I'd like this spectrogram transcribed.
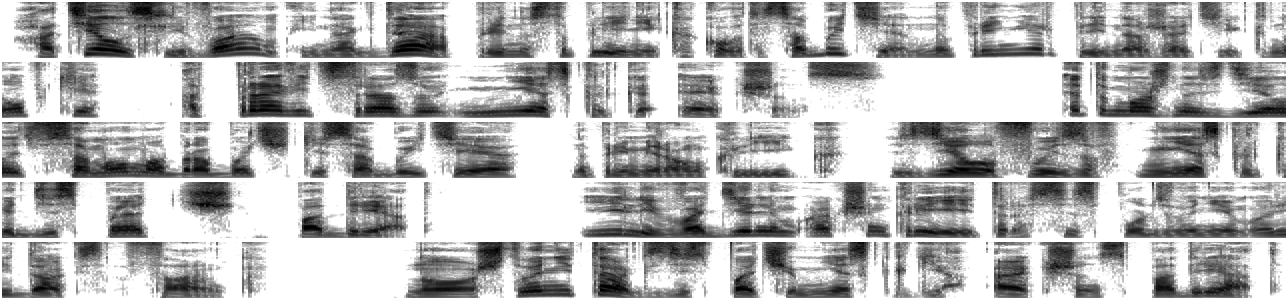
Хотелось ли вам иногда при наступлении какого-то события, например, при нажатии кнопки, отправить сразу несколько actions? Это можно сделать в самом обработчике события, например, он клик, сделав вызов несколько dispatch подряд, или в отдельном Action Creator с использованием Redux Thunk. Но что не так с диспатчем нескольких actions подряд?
